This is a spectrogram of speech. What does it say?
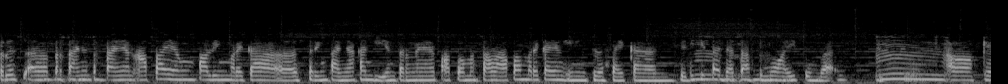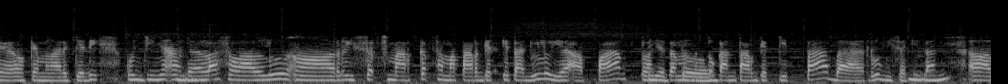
terus eh, pertanyaan-pertanyaan apa yang paling mereka uh, sering tanyakan di internet atau masalah apa mereka yang ingin selesaikan. Jadi kita data semua itu Mbak. Hmm, oke okay, oke okay, menarik. Jadi kuncinya hmm. adalah selalu uh, research market sama target kita dulu ya apa. Setelah iya, kita menentukan target kita, baru bisa kita hmm. uh,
